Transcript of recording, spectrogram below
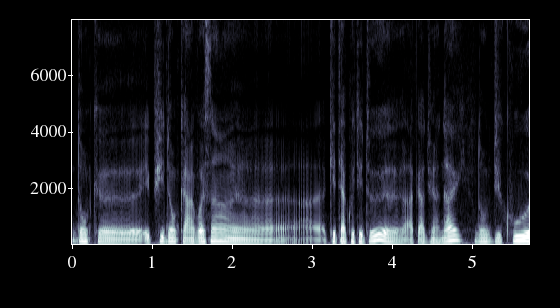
Donc et puis donc un voisin qui était à côté d'eux a perdu un œil. Donc du coup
